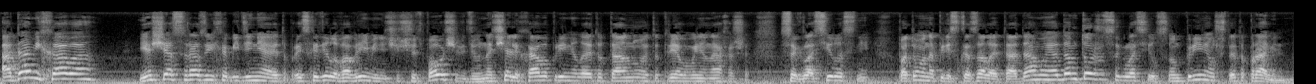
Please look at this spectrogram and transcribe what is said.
Адам и Хава я сейчас сразу их объединяю. Это происходило во времени чуть-чуть по очереди. Вначале Хава приняла эту Тану, это требование Нахаша, согласилась с ней. Потом она пересказала это Адаму, и Адам тоже согласился. Он принял, что это правильно.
